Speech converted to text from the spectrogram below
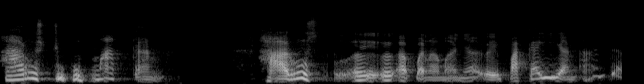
Harus cukup makan. Harus eh, eh apa namanya? Eh, pakaian ada.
